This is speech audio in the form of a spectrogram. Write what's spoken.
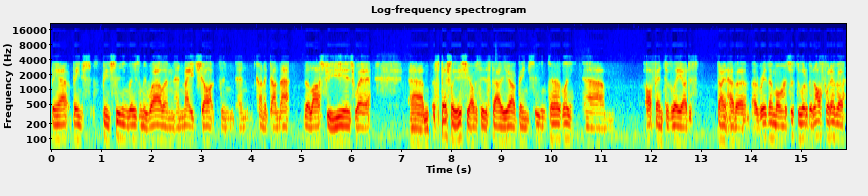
been out, been been shooting reasonably well and, and made shots and and kind of done that the last few years where. Um, especially this year, obviously the start of the year, I've been shooting terribly. Um, offensively, I just don't have a, a rhythm or it's just a little bit off, whatever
